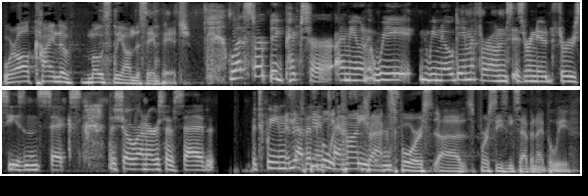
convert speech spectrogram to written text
we're all kind of mostly on the same page. Let's start big picture. I mean, we we know Game of Thrones is renewed through season six. The showrunners have said between and seven people and with contracts seasons. for uh, for season seven, I believe.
